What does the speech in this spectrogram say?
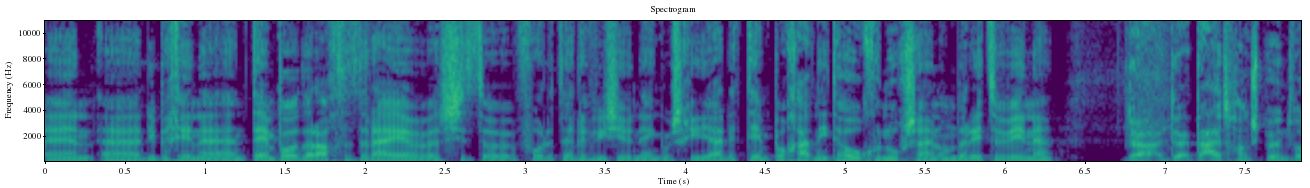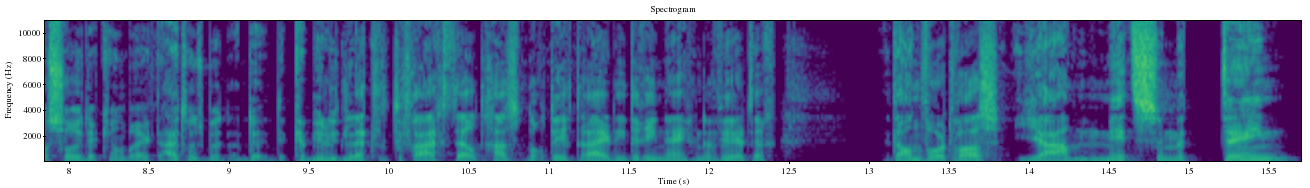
En eh, die beginnen een tempo daarachter te rijden. We zitten voor de televisie en denken misschien... ja, dit tempo gaat niet hoog genoeg zijn om de rit te winnen. De, de, het uitgangspunt was, sorry dat ik je onderbreek, het uitgangspunt, de- de- ik heb jullie letterlijk de vraag gesteld, gaan ze het nog dichtrijden, die 349? Het antwoord was ja, mits ze meteen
